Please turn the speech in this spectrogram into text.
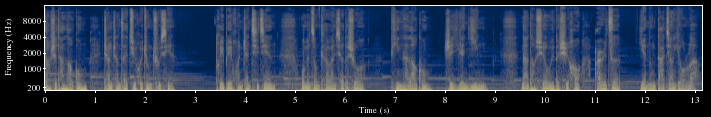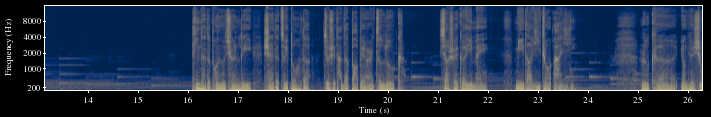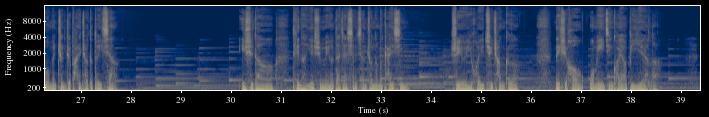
倒是她老公常常在聚会中出现，推杯换盏期间，我们总开玩笑的说，缇娜老公。是人赢，拿到学位的时候，儿子也能打酱油了。Tina 的朋友圈里晒的最多的就是她的宝贝儿子 Luke，小帅哥一枚，迷倒一众阿姨。Luke 永远是我们争着拍照的对象。意识到 Tina 也许没有大家想象中那么开心，是有一回去唱歌。那时候我们已经快要毕业了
